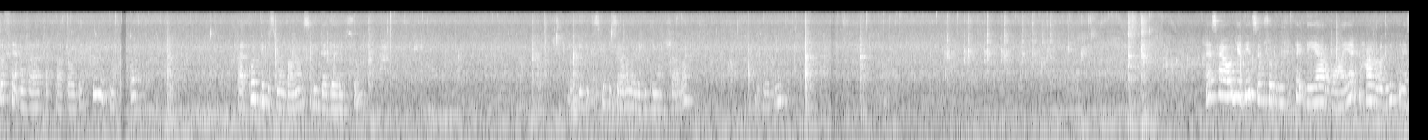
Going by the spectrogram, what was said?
si fiican qaadan kartaa rooga guud noqoto qaarkood gedis ma baanaba saliidaa gaarayso markii gedis gedis rabana la gedina insha allah heesxaa ujeediin si u soo gudufitay diyaar waaye maxaa raba gadudka inay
